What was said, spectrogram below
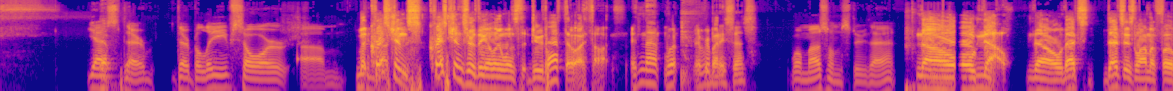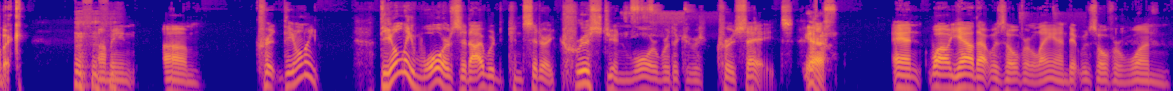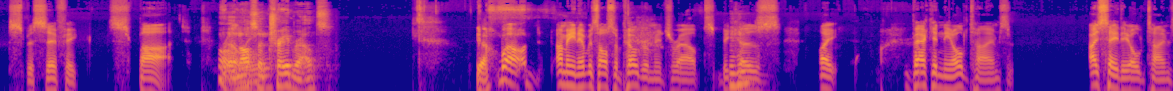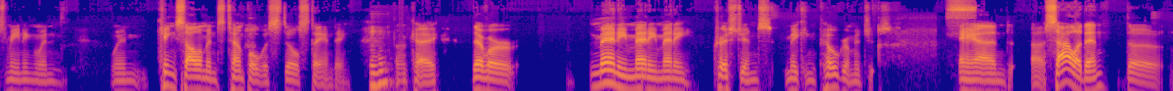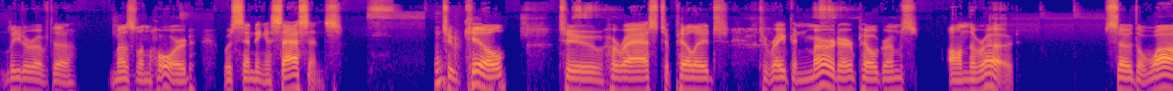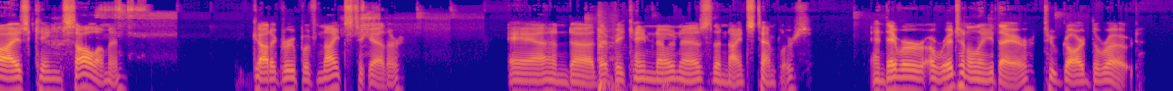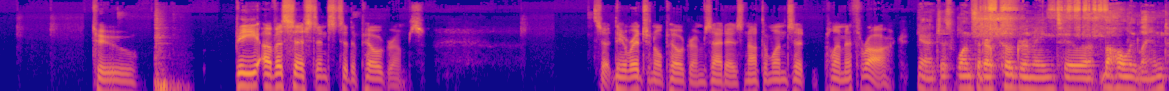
Yes, their their beliefs, or um, but conducting- christians christians are the only ones that do that though i thought. Isn't that what everybody says? Well, Muslims do that. no no no that's that's islamophobic. I mean, um, the only the only wars that I would consider a Christian war were the cru- Crusades. yeah And while yeah, that was over land, it was over one specific spot. well, and also trade routes. Yeah. Well, I mean, it was also pilgrimage routes mm-hmm. because, like, back in the old times, I say the old times meaning when when King Solomon's temple was still standing. Mhm. Okay, there were many, many, many Christians making pilgrimages, and uh, Saladin, the leader of the Muslim horde, was sending assassins Hmm. to kill, to harass, to pillage, to rape and murder pilgrims on the road. So the wise King Solomon got a group of knights together, and uh, they became known as the Knights Templars. And they were originally there to guard the road, to be of assistance to the pilgrims. So the original pilgrims, that is, not the ones at Plymouth Rock, Yeah, just ones that are pilgriming to uh, the Holy Land.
